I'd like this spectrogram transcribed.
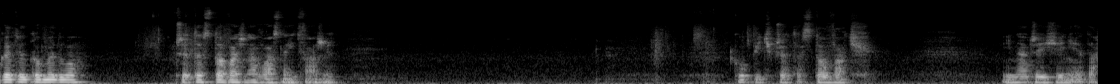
Mogę tylko mydło przetestować na własnej twarzy. Kupić, przetestować. Inaczej się nie da.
